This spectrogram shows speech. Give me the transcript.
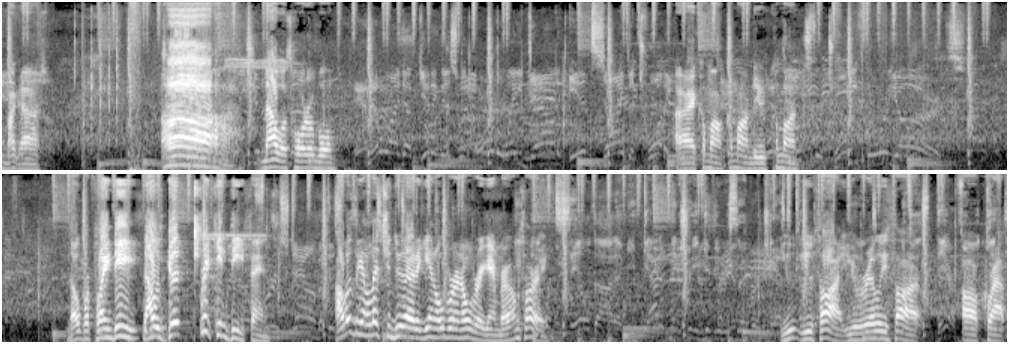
my gosh. Ah, oh, that was horrible. All right, come on, come on, dude, come on. No, we're playing D. That was good freaking defense. I wasn't gonna let you do that again over and over again, bro. I'm sorry. You you thought, you really thought. Oh crap.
